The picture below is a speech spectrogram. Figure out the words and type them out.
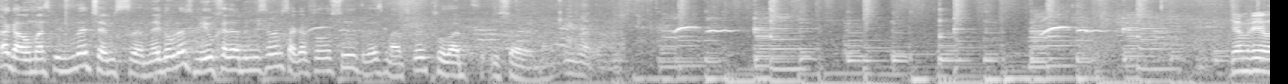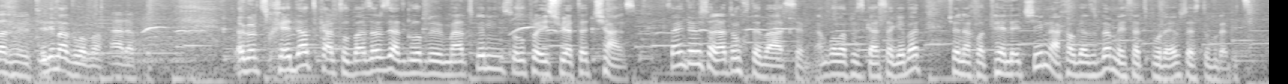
და გაუმასპინძლდე ჩემს მეგობრებს მიუხედავად იმისა, რომ საქართველოსი დღეს მარწყვის თულად იშოვება. კი ბატონო. გემრიელად მივიწევ. დიდი მადლობა. არაფერი. როგორც ხედავთ, ქართულ ბაზარზე ადგილობრივი მარცხვი სულ უფრო ისუათად ჩანს. საინტერესოა, რატომ ხდება ასე? ამ ყველაფრის გასაგებად ჩვენ ახლა თელეთში ახალგაზრდა მესათბურეებს ესტუმრებით.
